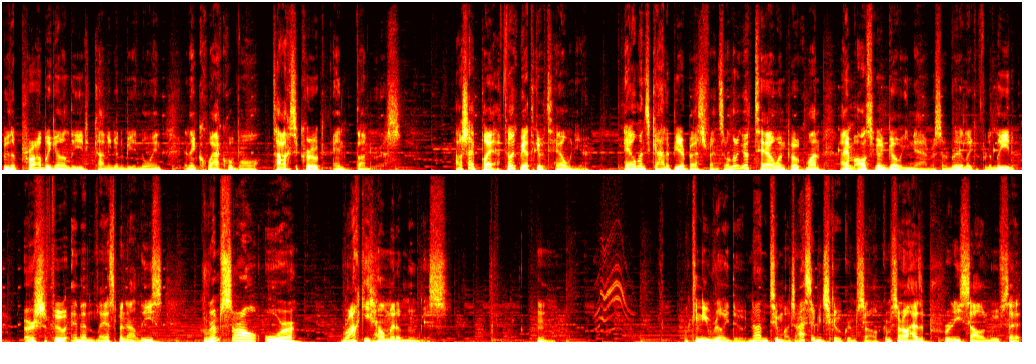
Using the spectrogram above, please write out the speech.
who they're probably going to lead, kind of going to be annoying, and then Quaquaval, Toxicroak, and Thundurus. How should I play? I feel like we have to go Tailwind here. Tailwind's got to be our best friend, so I'm going to go Tailwind Pokemon. I am also going to go Enamorus. I really like it for the lead. Urshifu, and then last but not least, Grimmsnarl or Rocky Helmet Amoonguss. Hmm. What can you really do? Nothing too much. I say we just go Grimmsnarl. Grimmsnarl has a pretty solid move set,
